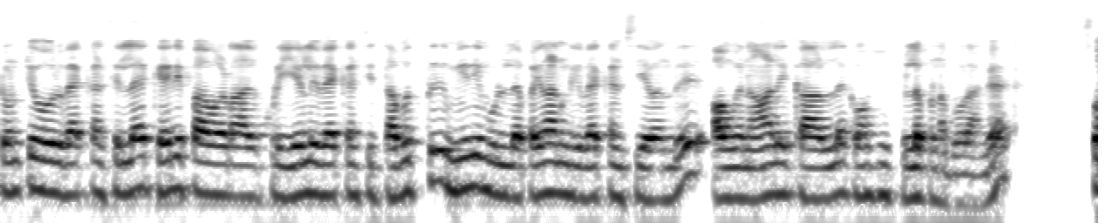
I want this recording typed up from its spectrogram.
டுவெண்ட்டி ஒரு வேக்கன்சியில் கேரி ஃபார்வர்ட் ஆகக்கூடிய ஏழு வேக்கன்சி தவிர்த்து மீதி உள்ள பதினான்கு வேக்கன்சியை வந்து அவங்க நாளை காலையில் கவுன்சிலிங் ஃபில்லப் பண்ண போகிறாங்க ஸோ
